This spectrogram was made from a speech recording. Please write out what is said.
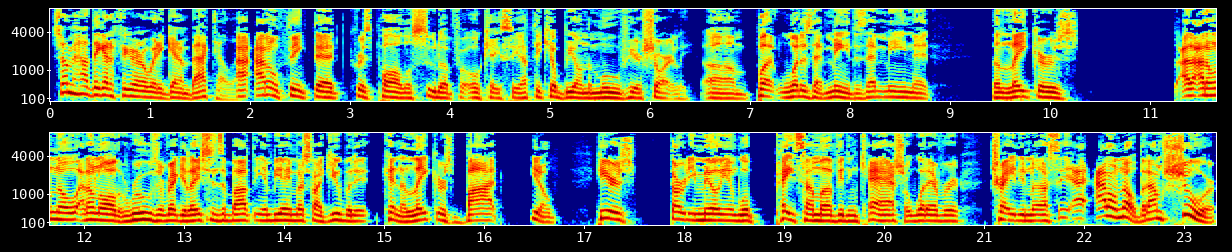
somehow they got to figure out a way to get him back to LA. I, I, don't think that Chris Paul will suit up for OKC. I think he'll be on the move here shortly. Um, but what does that mean? Does that mean that the Lakers I, I, don't know. I don't know all the rules and regulations about the NBA, much like you. But it, can the Lakers buy? You know, here's thirty million. We'll pay some of it in cash or whatever. Trade him. I, I don't know, but I'm sure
